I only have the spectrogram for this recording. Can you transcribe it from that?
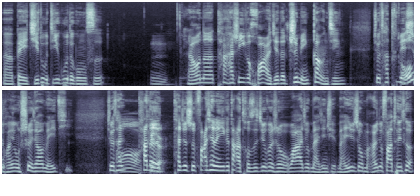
呃被极度低估的公司。嗯，然后呢，他还是一个华尔街的知名杠精，就他特别喜欢用社交媒体。就他他的他就是发现了一个大投资机会时候，哇就买进去，买进去之后马上就发推特，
